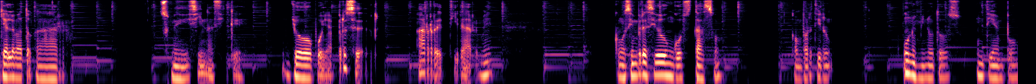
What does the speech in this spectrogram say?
ya le va a tocar su medicina, así que yo voy a proceder a retirarme. Como siempre ha sido un gustazo compartir unos minutos, un tiempo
